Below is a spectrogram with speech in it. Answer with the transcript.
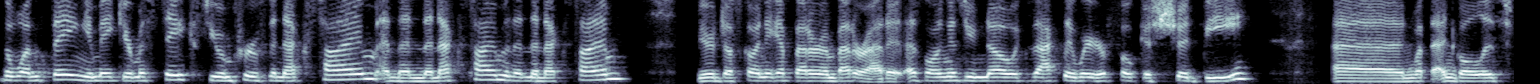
the one thing, you make your mistakes, you improve the next time, and then the next time, and then the next time, you're just going to get better and better at it as long as you know exactly where your focus should be and what the end goal is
